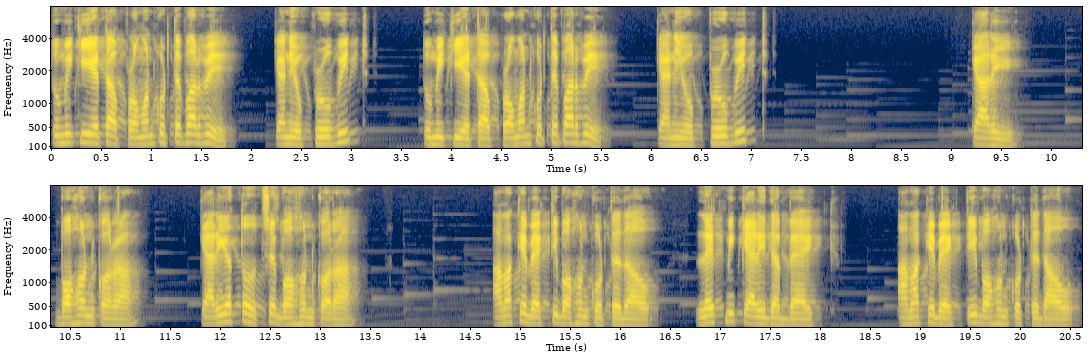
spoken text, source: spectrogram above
তুমি কি এটা প্রমাণ করতে পারবে? ক্যান ইউ প্রুভ ইট তুমি কি এটা প্রমাণ করতে পারবে? Can you prove it carry বহন করা। ক্যারি অর্থ হচ্ছে বহন করা। আমাকে ব্যাগটি বহন করতে দাও। Let me carry the bag আমাকে ব্যাগটি বহন করতে দাও।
